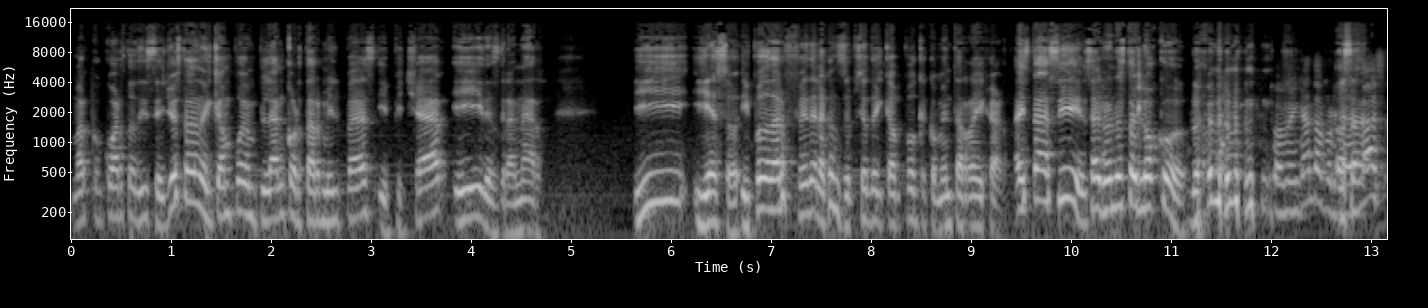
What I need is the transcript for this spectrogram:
Marco Cuarto dice, yo he estado en el campo en plan cortar milpas y pichar y desgranar. Y, y eso, y puedo dar fe de la concepción del campo que comenta Reinhardt. Ahí está, sí, o sea, no, no estoy loco. No, no, no. Pues me encanta porque O sea- además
